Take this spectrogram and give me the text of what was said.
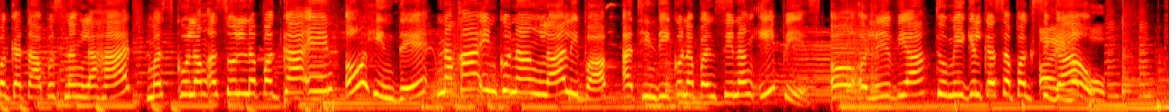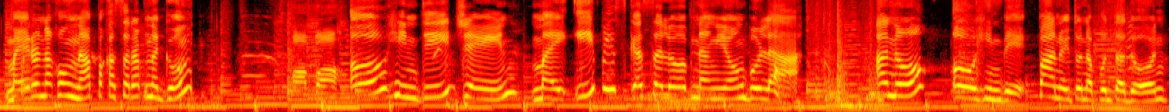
Pagkatapos ng lahat, mas kulang asul na pagkain. Oh, hindi. Nakain ko na ang lollipop at hindi ko napansin ang ipis. Oh, Olivia, tumigil ka sa pagsigaw. Mayroon akong napakasarap na gum. Papa. Oh, hindi, Jane. May ipis ka sa loob ng iyong bula. Ano? Oh, hindi. Paano ito napunta doon?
